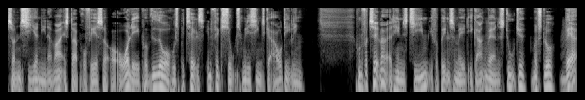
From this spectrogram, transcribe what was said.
Sådan siger Nina Weiss, der er professor og overlæge på Hvidovre Hospitals infektionsmedicinske afdeling. Hun fortæller, at hendes team i forbindelse med et igangværende studie må slå hver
